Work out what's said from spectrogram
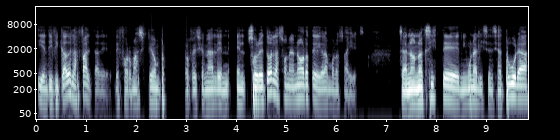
identificado es la falta de, formación profesional, sobre todo en la zona norte de Gran Buenos Aires. O sea, no, no existe ninguna licenciatura,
